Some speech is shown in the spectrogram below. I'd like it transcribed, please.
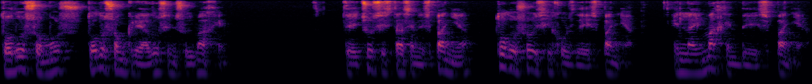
Todos somos, todos son creados en su imagen. De hecho, si estás en España, todos sois hijos de España, en la imagen de España.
